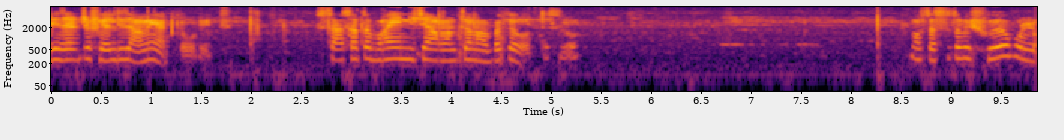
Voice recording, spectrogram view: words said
ডেজার্টে ফেলে দিতে আমি আটকে পড়েছি সাসা তো ভাই নিচে আমার জন্য অপেক্ষা করতেছিল ও সাসা তবে শুয়েও পড়ল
